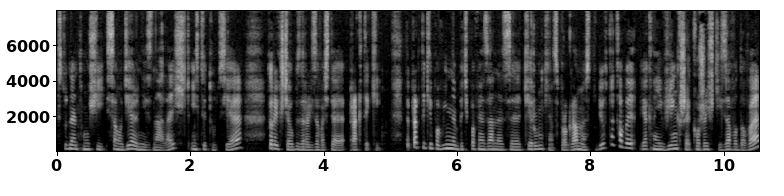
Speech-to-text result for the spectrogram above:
Student musi samodzielnie znaleźć instytucję, w której chciałby zrealizować te praktyki. Te praktyki powinny być powiązane z kierunkiem, z programem studiów, tak aby jak największe korzyści zawodowe,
